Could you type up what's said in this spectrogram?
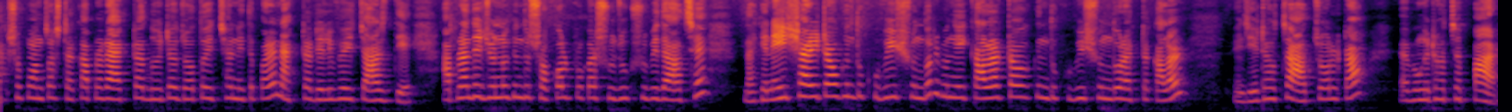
একশো পঞ্চাশ টাকা। আপনারা একটা, দুইটা, যত ইচ্ছা নিতে পারেন একটা ডেলিভারি চার্জ দিয়ে। আপনাদের জন্য কিন্তু সকল প্রকার সুযোগ সুবিধা আছে। দেখেন এই শাড়িটাও কিন্তু খুবই সুন্দর এবং এই কালারটাও কিন্তু খুবই সুন্দর একটা কালার এই যে এটা হচ্ছে আঁচলটা এবং এটা হচ্ছে পার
